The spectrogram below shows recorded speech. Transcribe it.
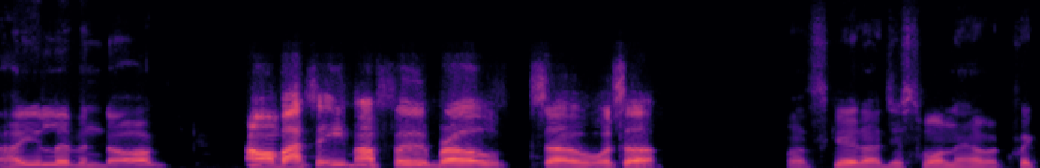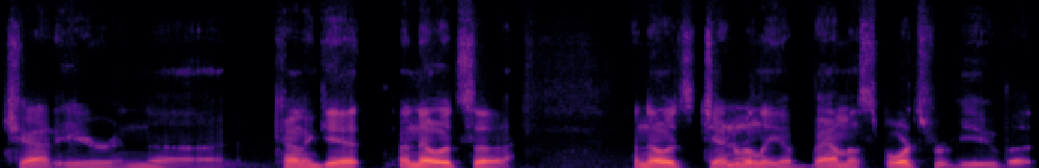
How you living, dog? I'm about to eat my food, bro. So what's up? That's good. I just wanted to have a quick chat here and uh, kind of get. I know it's a, I know it's generally a Bama sports review, but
